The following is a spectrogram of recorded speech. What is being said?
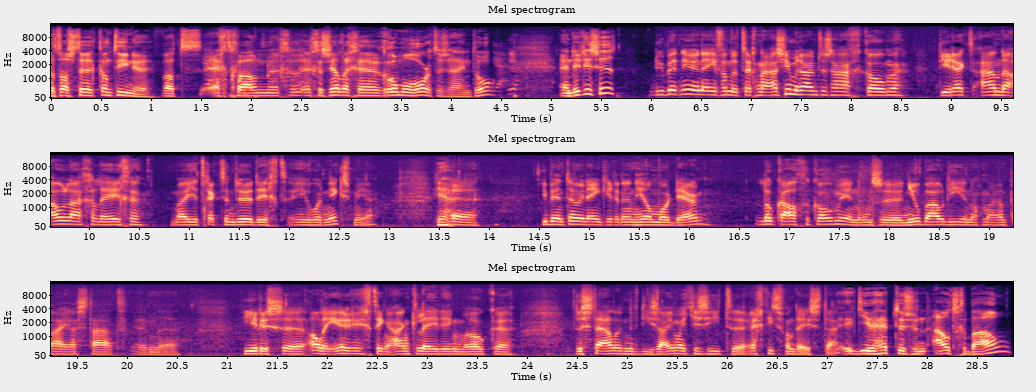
Dat was de kantine, wat echt gewoon een gezellige rommel hoort te zijn, toch? Ja. En dit is het? U bent nu in een van de technasiumruimtes aangekomen. Direct aan de aula gelegen. Maar je trekt een deur dicht en je hoort niks meer. Ja. Uh, je bent nu in één keer in een heel modern lokaal gekomen. In onze nieuwbouw die er nog maar een paar jaar staat. En uh, hier is uh, alle inrichting, aankleding, maar ook de stijl en het design wat je ziet. echt iets van deze tijd. Je hebt dus een oud gebouw.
